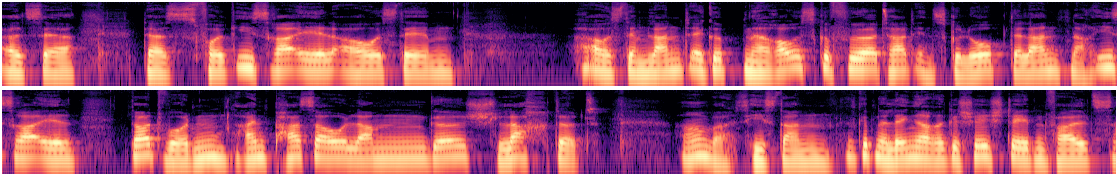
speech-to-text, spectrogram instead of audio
als er das Volk Israel aus dem, aus dem Land Ägypten herausgeführt hat, ins gelobte Land nach Israel, dort wurden ein Passaulamm geschlachtet. Es hieß dann, es gibt eine längere Geschichte, jedenfalls.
